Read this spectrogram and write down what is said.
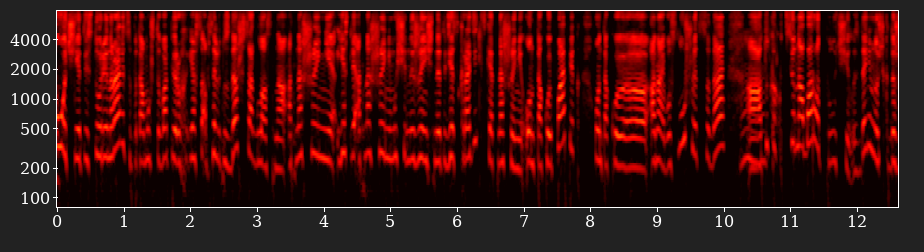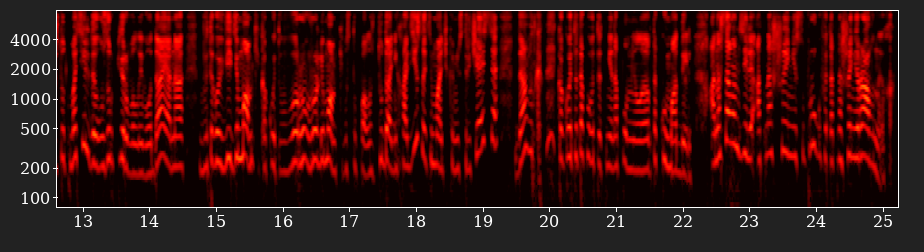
пожалуйста. очень эта история нравится, потому что, во-первых, я абсолютно с Дашей согласна, отношения, если отношения мужчины и женщины это детско-родительские отношения, он такой папик, он такой, э, она его слушается, да, mm-hmm. а тут как-то все наоборот получилось, да, немножечко даже тут Масильда узурпировала его, да, и она в такой виде мамки какой-то, в роли мамки выступала, туда не ходи, с этим мальчиком не встречайся, да, вот какой-то такой вот это мне напомнило, такую модель. А на самом деле отношения супругов это отношения равных,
